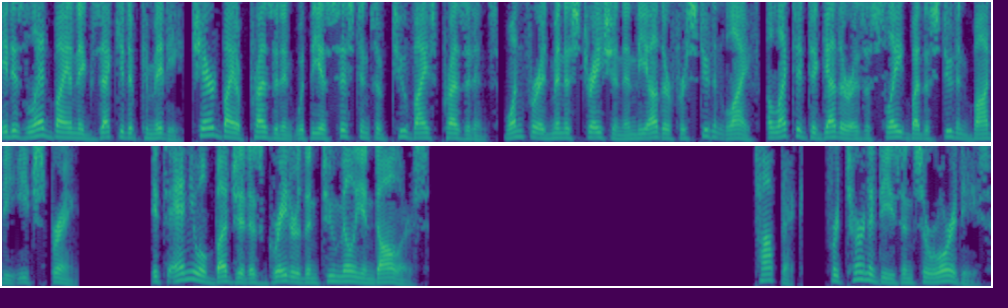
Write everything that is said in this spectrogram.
It is led by an executive committee, chaired by a president with the assistance of two vice presidents, one for administration and the other for student life, elected together as a slate by the student body each spring. Its annual budget is greater than $2 million. Fraternities and sororities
